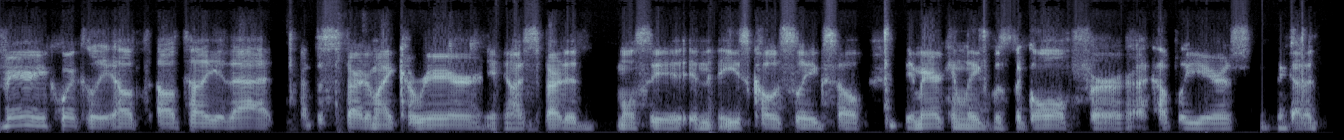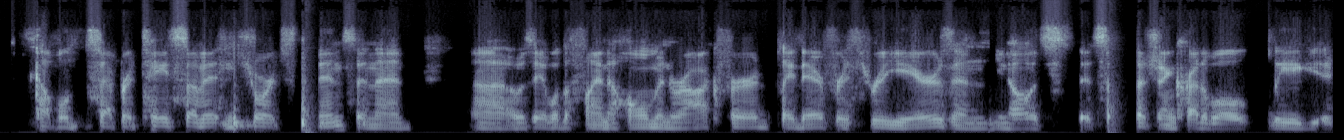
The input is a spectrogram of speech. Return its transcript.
very quickly. I'll I'll tell you that at the start of my career, you know, I started mostly in the East Coast League, so the American League was the goal for a couple of years. I got a couple separate tastes of it in short stints, and then uh, I was able to find a home in Rockford. Played there for three years, and you know it's it's such an incredible league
